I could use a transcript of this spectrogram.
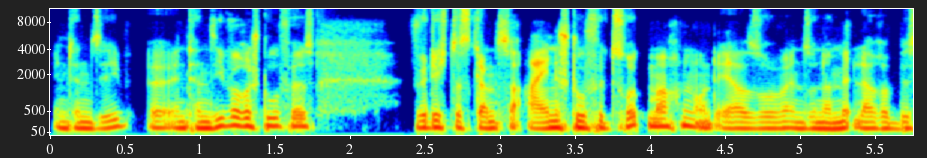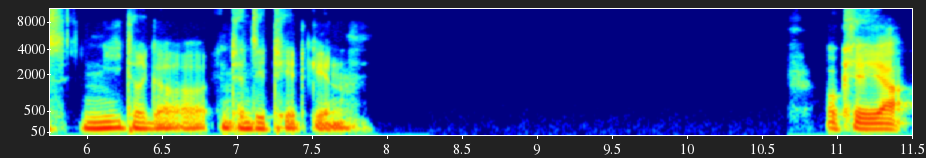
intensiv, äh, intensivere Stufe ist, würde ich das Ganze eine Stufe zurück machen und eher so in so eine mittlere bis niedrige Intensität gehen. Okay, ja,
